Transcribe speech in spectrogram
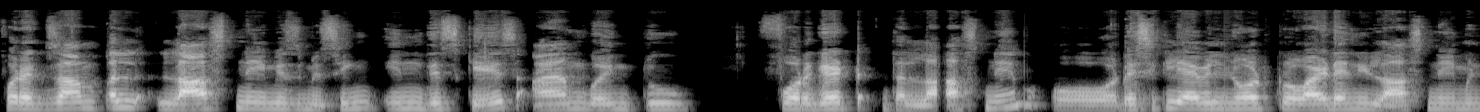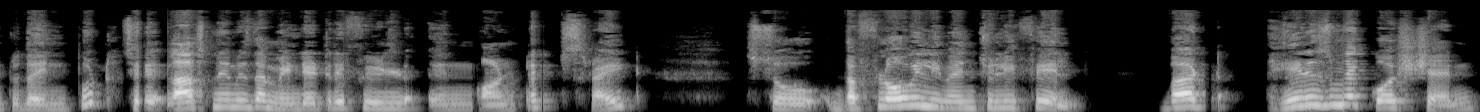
For example last name is missing. In this case i am going to forget the last name or basically i will not provide any last name into the input. Say last name is the mandatory field in contacts right? So the flow will eventually fail but here is my question.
